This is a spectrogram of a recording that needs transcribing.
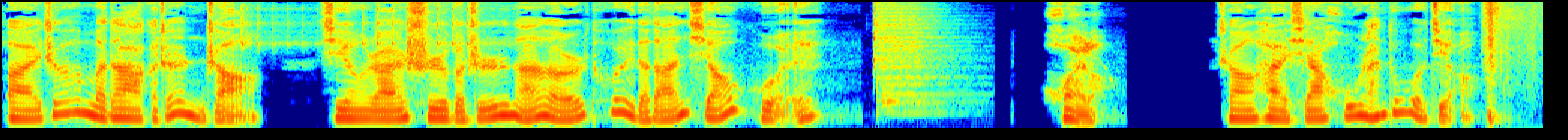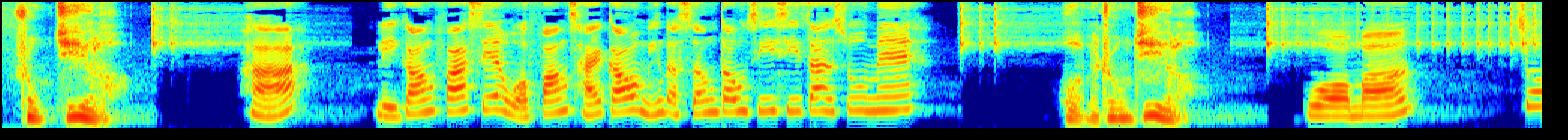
摆这么大个阵仗，竟然是个知难而退的胆小鬼！坏了！张海霞忽然跺脚，中计了！哈？你刚发现我方才高明的声东击西战术咩？我们中计了！我们中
